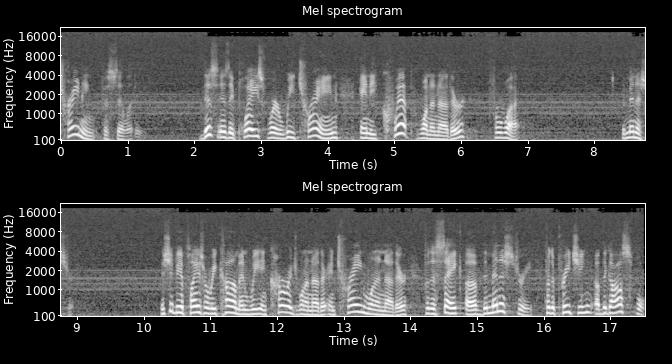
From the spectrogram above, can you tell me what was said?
training facility. This is a place where we train and equip one another for what? The ministry. This should be a place where we come and we encourage one another and train one another for the sake of the ministry, for the preaching of the gospel.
